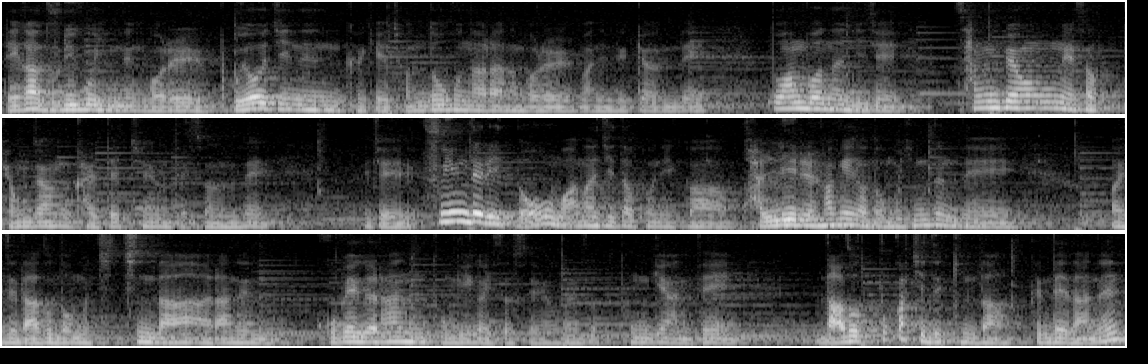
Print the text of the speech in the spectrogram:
내가 누리고 있는 거를 보여지는 그게 전도구나라는 거를 많이 느꼈는데 또 한 번은 이제 상병에서 병장 갈 때쯤 됐었는데 이제 후임들이 너무 많아지다 보니까 관리를 하기가 너무 힘든데 아, 이제 나도 너무 지친다라는 고백을 한 동기가 있었어요. 그래서 그 동기한테 나도 똑같이 느낀다. 근데 나는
